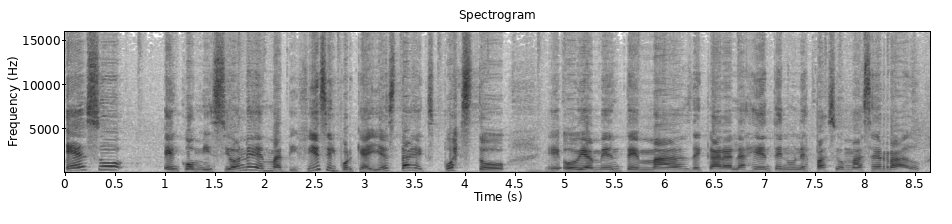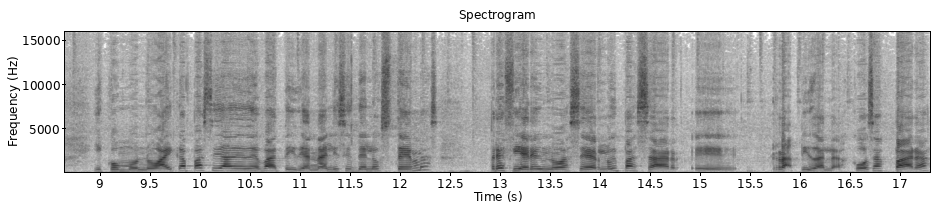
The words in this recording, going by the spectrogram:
eso en comisiones es más difícil porque ahí estás expuesto, eh, obviamente, más de cara a la gente en un espacio más cerrado y como no hay capacidad de debate y de análisis de los temas, prefieren no hacerlo y pasar eh, rápido a las cosas para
